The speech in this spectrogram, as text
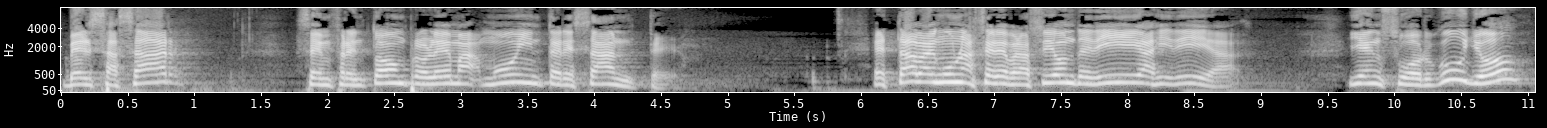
Belsasar se enfrentó a un problema muy interesante. Estaba en una celebración de días y días y en su orgullo,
